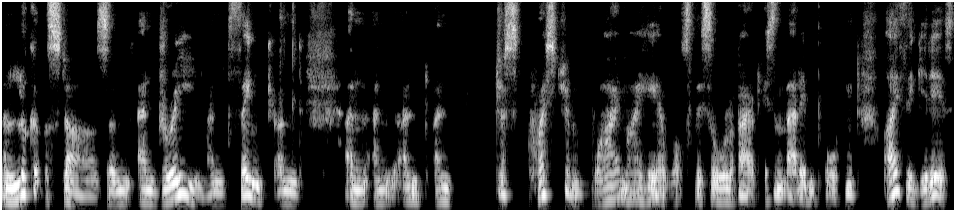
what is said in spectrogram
and look at the stars and, and dream and think and and and and, and just question why am I here? What's this all about? Isn't that important? I think it is.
